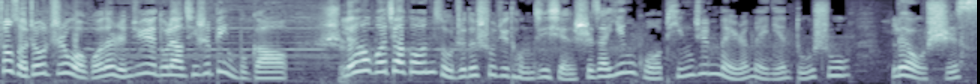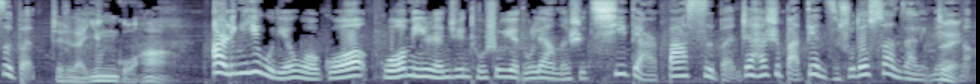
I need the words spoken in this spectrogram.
众所周知，我国的人均阅读量其实并不高。联合国教科文组织的数据统计显示，在英国平均每人每年读书六十四本。这是在英国哈。二零一五年，我国国民人均图书阅读量呢是七点八四本，这还是把电子书都算在里面的。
